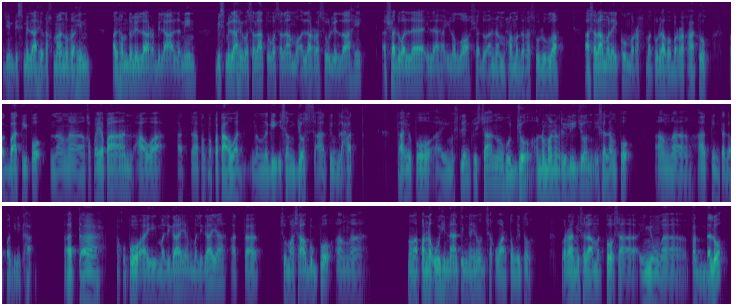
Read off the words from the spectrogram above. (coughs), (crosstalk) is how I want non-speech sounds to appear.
Jim Bismillahirrahmanirrahim. Alhamdulillah Rabbil Alamin. Bismillahi wa salatu wa salamu ala Rasulillahi. Asyhadu an la ilaha illallah, asyhadu anna Muhammadar Rasulullah. Assalamualaikum warahmatullahi wabarakatuh. Pagbati po ng ah, kapayapaan, awa at ah, pagpapatawad ng nag-iisang Diyos sa ating lahat. Tayo po ay Muslim, Kristiyano, Hudyo, anuman ang religion, isa lang po ang ah, ating tagapaglikha. At ah, ako po ay maligayang maligaya at ah, sumasabog po ang ah, mga panauhin natin ngayon sa kwartong ito. Maraming salamat po sa inyong ah, pagdalo.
